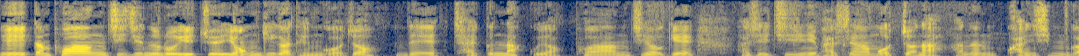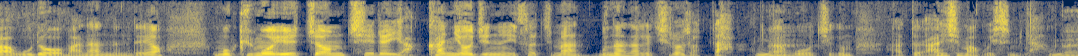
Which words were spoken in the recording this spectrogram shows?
예, 일단 포항 지진으로 일주일 연기가 된 거죠. 근데 잘 끝났고요. 포항 지역에 사실 지진이 발생하면 어쩌나 하는 관심과 우려 많았는데요. 뭐 규모 1.7의 약한 여진은 있었지만 무난하게 치러졌다라고 지금 다들 안심하고 있습니다. 네,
